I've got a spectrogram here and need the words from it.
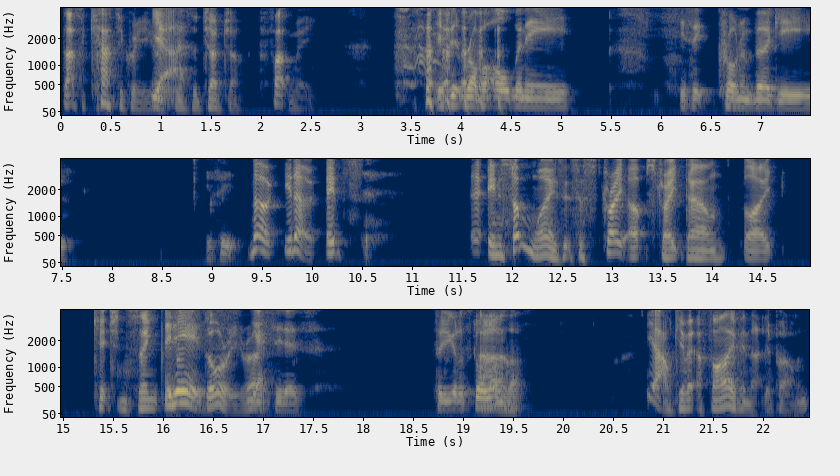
That's a category. Yeah. As a judge fuck me. Is it Robert Altman-y? Is it Cronenberg-y? Is it? No, you know, it's in some ways it's a straight up, straight down like kitchen sink It is story, right? Yes, it is. So you're going to score Uh, longer. Yeah, I'll give it a five in that department.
